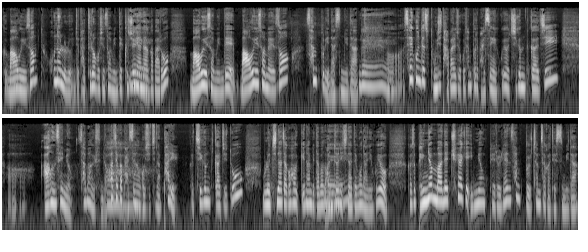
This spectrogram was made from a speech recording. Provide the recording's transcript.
그 마우이 섬, 호놀룰루 이제 다 들어보신 섬인데 그 중에 네. 하나가 바로 마우이 섬인데 마우이 섬에서 산불이 났습니다. 네. 어, 세 군데서 동시 다발적으로 산불이 발생했고요. 지금까지 어 93명 사망했습니다. 화재가 아. 발생한 것이 지난 8일. 그러니까 지금까지도 물론 진화 작업하고 있긴 합니다만 네. 완전히 진화된 건 아니고요. 그래서 100년 만에 최악의 인명피해를 낸 산불 참사가 됐습니다.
